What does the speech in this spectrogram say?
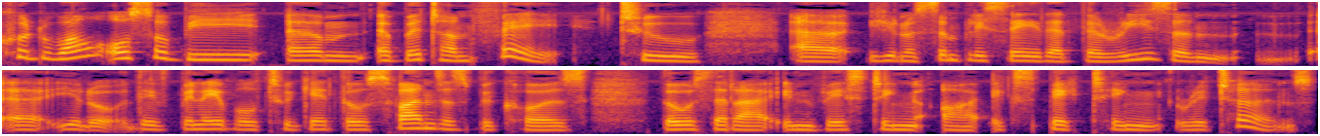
could well also be um, a bit unfair to, uh, you know, simply say that the reason, uh, you know, they've been able to get those funds is because those that are investing are expecting returns.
